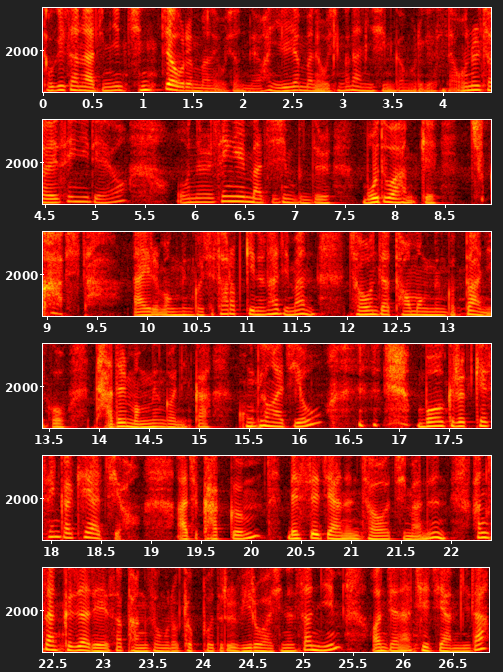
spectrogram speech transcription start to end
독일 사는 아줌님 진짜 오랜만에 오셨네요. 한 1년 만에 오신 건 아니신가 모르겠어요. 오늘 저의 생일이에요. 오늘 생일 맞으신 분들 모두와 함께 축하합시다. 나이를 먹는 것이 서럽기는 하지만 저 혼자 더 먹는 것도 아니고 다들 먹는 거니까 공평하지요? 뭐 그렇게 생각해야지요. 아주 가끔 메시지 하는 저지만은 항상 그 자리에서 방송으로 교포들을 위로하시는 써님 언제나 지지합니다.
